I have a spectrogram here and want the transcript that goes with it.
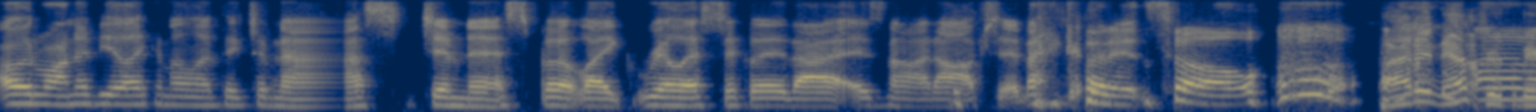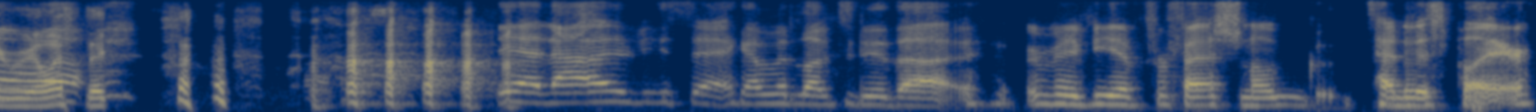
I would want to be like an Olympic gymnast gymnast, but like realistically, that is not an option. I couldn't. So I didn't ask for to be Uh, realistic. Yeah, that would be sick. I would love to do that, or maybe a professional tennis player.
